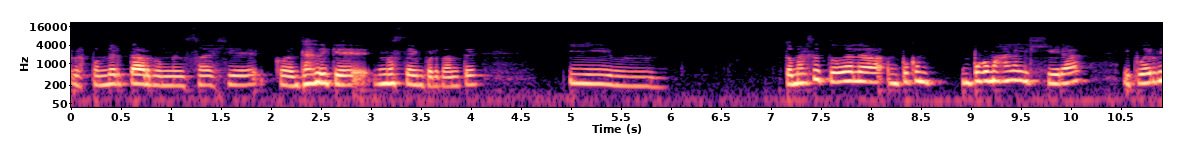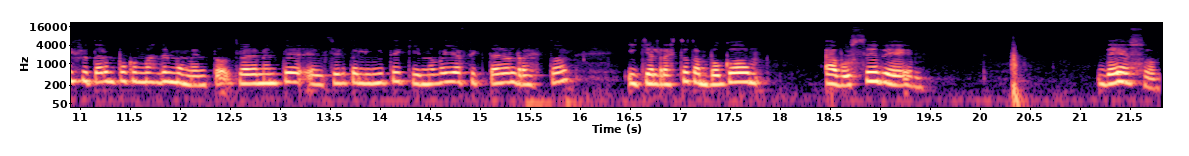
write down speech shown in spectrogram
responder tarde un mensaje con tal de que no sea importante y mm, tomarse toda la, un poco, un poco más a la ligera y poder disfrutar un poco más del momento, claramente en cierto límite que no vaya a afectar al resto y que el resto tampoco abuse de, de eso.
